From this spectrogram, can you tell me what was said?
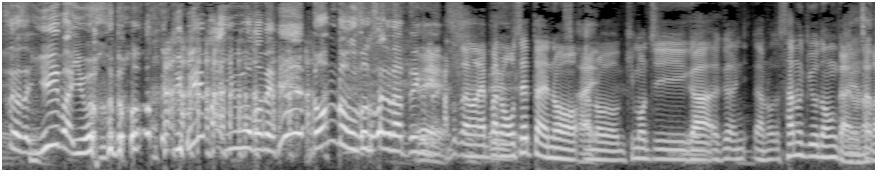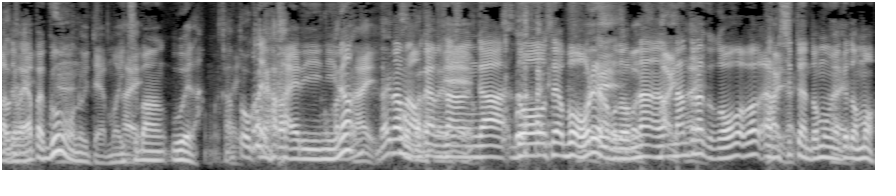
すいません、言えば言うほど、言えば言うほどね、どんどん嘘くさくなっていくね。あそこあの、やっぱりあのお接待の、はいあの、気持ちが、あの、讃岐うどん会の中では、やっぱり群を抜いて、もう一番上だ。ちゃんとお金払。帰りにな、はい。なのおかみさんが、どうせ、もう俺らのことをな、んとなくこう、あの、はい知ってんと思うんやけども、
